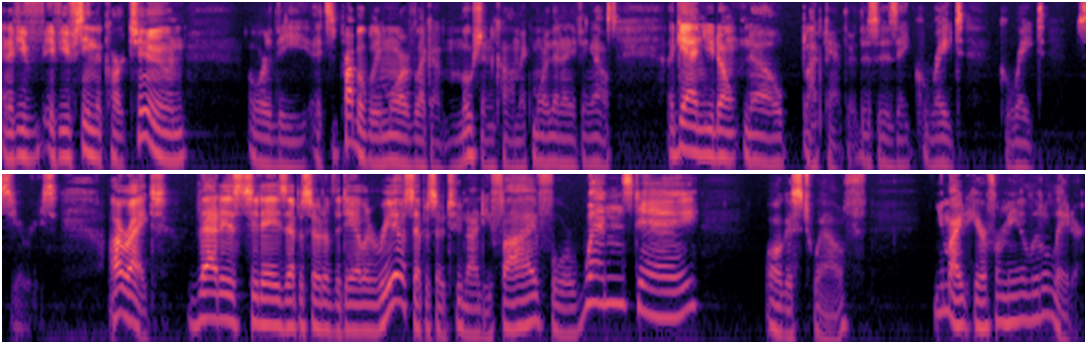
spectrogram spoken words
and if you've if you've seen the cartoon or the, it's probably more of like a motion comic more than anything else. Again, you don't know Black Panther. This is a great, great series. All right. That is today's episode of the Daily Rios, episode 295 for Wednesday, August 12th. You might hear from me a little later.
